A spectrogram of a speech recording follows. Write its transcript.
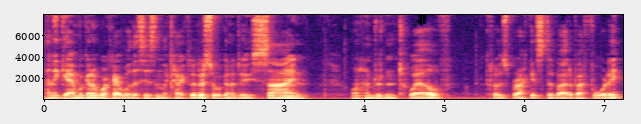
And again, we're going to work out what this is in the calculator, so we're going to do sine 112, close brackets, divided by 40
